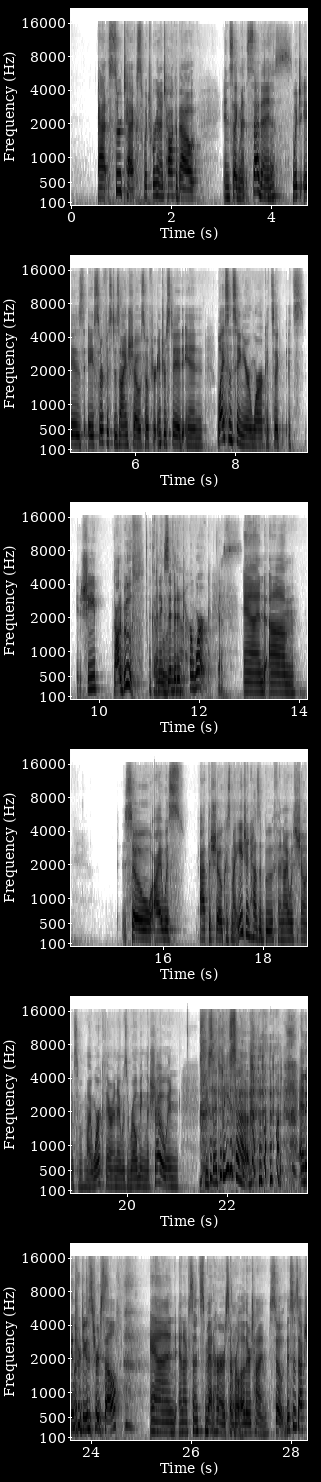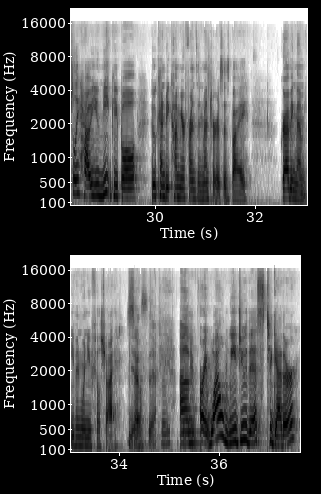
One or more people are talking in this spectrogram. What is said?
at Surtex, which we're going to talk about in segment seven, Yes. which is a surface design show. So if you're interested in licensing your work, it's a it's she got a booth got and a booth, exhibited yeah. her work. Yes. And um, so I was at the show because my agent has a booth, and I was showing some of my work there, and I was roaming the show, and she said, "Lisa," and introduced herself. And, and I've since met her several other times. So this is actually how you meet people who can become your friends and mentors is by grabbing them even when you feel shy. Yes, so, yeah. Um, all right, while we do this together,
